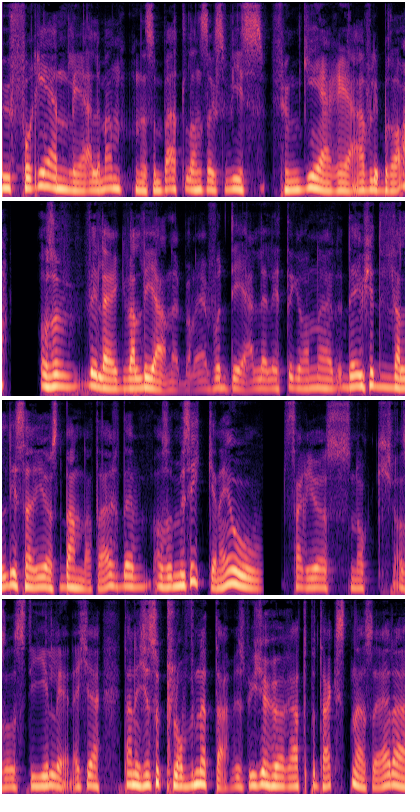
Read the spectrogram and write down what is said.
uforenlige elementene som på et eller annet slags vis fungerer jævlig bra. Og så vil jeg veldig gjerne bare få dele litt. Grann. Det er jo ikke et veldig seriøst band, dette her. Det, altså, musikken er jo seriøs nok, altså stilig. Er ikke, den er ikke så klovnete. Hvis du ikke hører etter på tekstene, så er det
